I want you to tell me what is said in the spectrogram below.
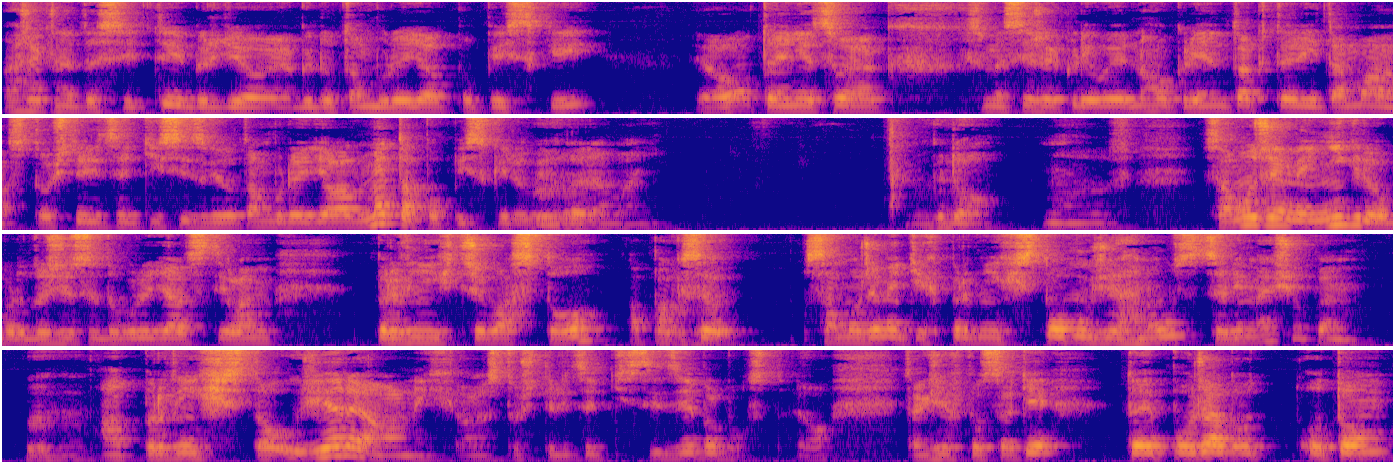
a řeknete si, ty brďo, jak kdo tam bude dělat popisky, Jo, to je něco, jak jsme si řekli u jednoho klienta, který tam má 140 tisíc, kdo tam bude dělat metapopisky do mhm. vyhledávání. Kdo? No, samozřejmě nikdo, protože se to bude dělat stylem prvních třeba 100 a pak se samozřejmě těch prvních 100 může hnout s celým e-shopem. A prvních 100 už je reálných, ale 140 tisíc je blbost. Jo? Takže v podstatě to je pořád o, o tom,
